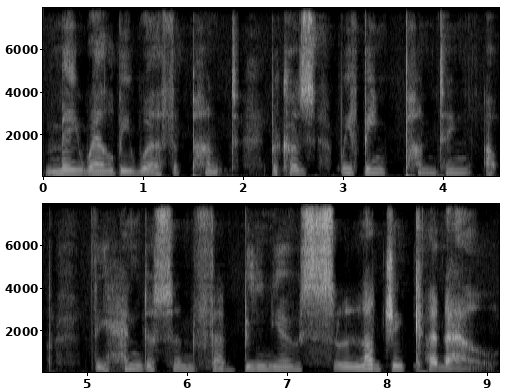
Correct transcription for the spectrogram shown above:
may well be worth a punt because we've been punting up the Henderson Fabinho sludgy canal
